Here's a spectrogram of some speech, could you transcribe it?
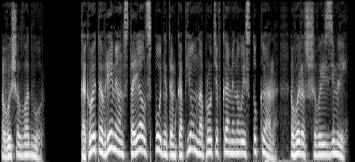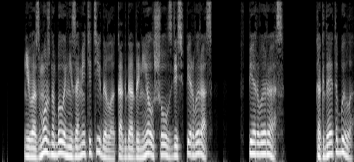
вышел во двор. Какое-то время он стоял с поднятым копьем напротив каменного истукана, выросшего из земли. Невозможно было не заметить идола, когда Даниэл шел здесь в первый раз. В первый раз. Когда это было?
